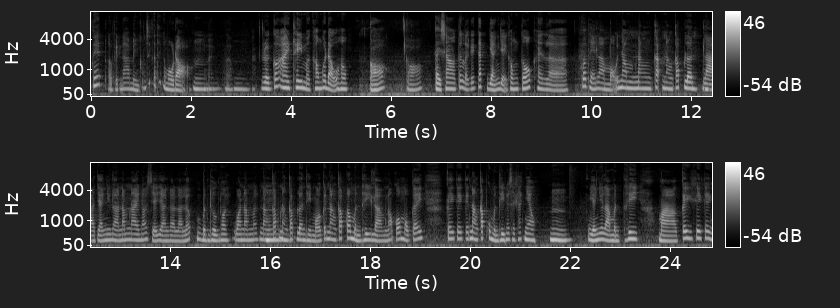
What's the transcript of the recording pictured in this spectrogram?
Tết ở Việt Nam mình cũng rất là thích cái màu đỏ. Ừ. Đấy, vâng. rồi có ai thi mà không có đậu không? Có có. Tại sao? Tức là cái cách giảng dạy không tốt hay là có thể là mỗi năm nâng cấp nâng cấp lên là dạng như là năm nay nó sẽ dạng là là lớp bình thường thôi. Qua năm nó nâng cấp Ừ. nâng cấp lên thì mỗi cái nâng cấp đó mình thi là nó có một cái cái cái cái nâng cấp của mình thi nó sẽ khác nhau. Ừ. dạng như là mình thi mà cái cái cái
